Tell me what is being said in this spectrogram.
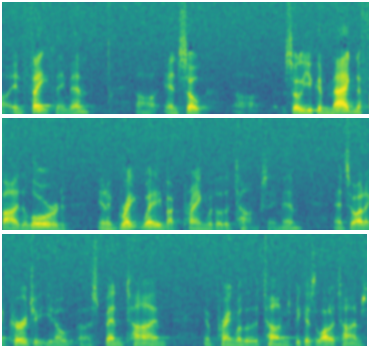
uh, in faith, amen. Uh, and so uh, so you can magnify the Lord in a great way by praying with other tongues. Amen. And so I'd encourage you, you know, uh, spend time in praying with other tongues because a lot of times,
